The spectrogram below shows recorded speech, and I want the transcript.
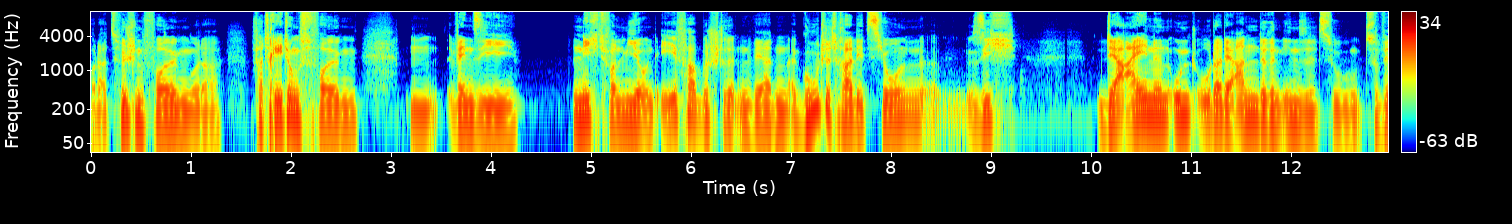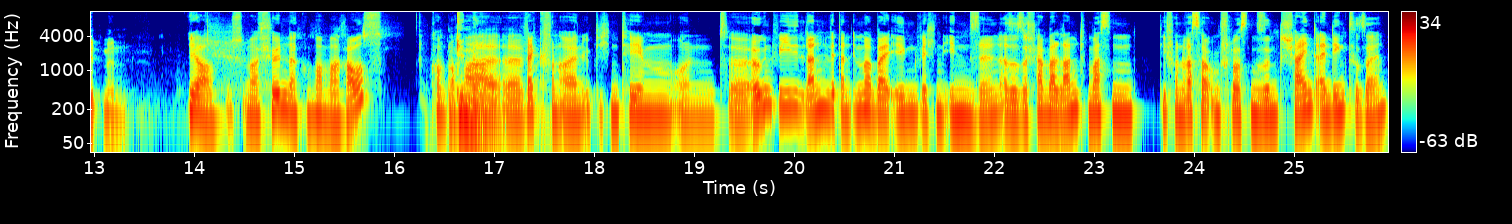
oder Zwischenfolgen oder Vertretungsfolgen, hm, wenn sie nicht von mir und Eva bestritten werden, gute Tradition, äh, sich der einen und oder der anderen Insel zu, zu widmen. Ja, ist immer schön, dann kommt man mal raus, kommt auch genau. mal äh, weg von euren üblichen Themen und äh, irgendwie landen wir dann immer bei irgendwelchen Inseln. Also so scheinbar Landmassen, die von Wasser umschlossen sind, scheint ein Ding zu sein.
